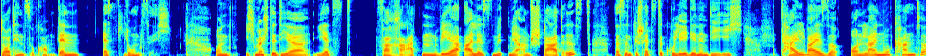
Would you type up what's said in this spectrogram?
dorthin zu kommen, denn es lohnt sich. Und ich möchte dir jetzt verraten, wer alles mit mir am Start ist. Das sind geschätzte Kolleginnen, die ich teilweise online nur kannte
